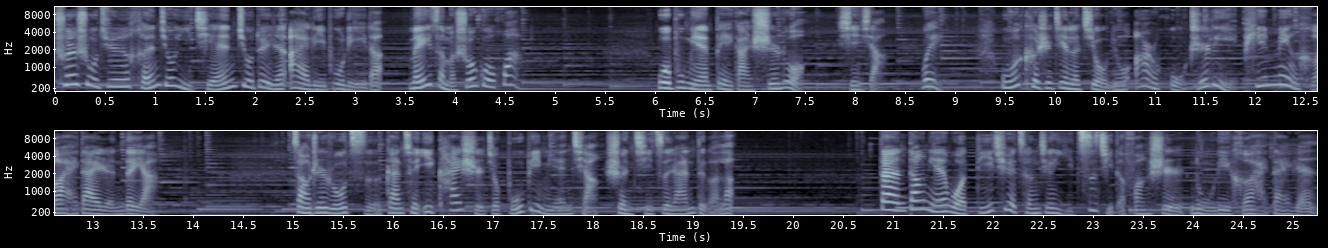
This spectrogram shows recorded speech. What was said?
春树君很久以前就对人爱理不理的，没怎么说过话。我不免倍感失落，心想：喂，我可是尽了九牛二虎之力，拼命和蔼待人的呀。早知如此，干脆一开始就不必勉强，顺其自然得了。但当年我的确曾经以自己的方式努力和蔼待人，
